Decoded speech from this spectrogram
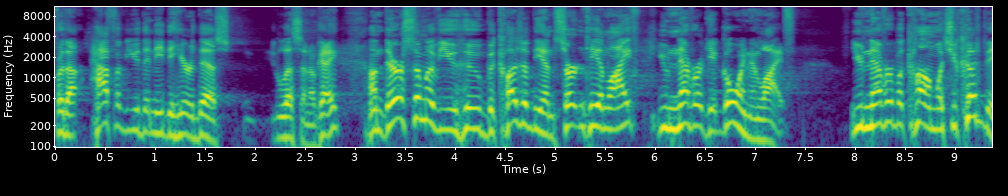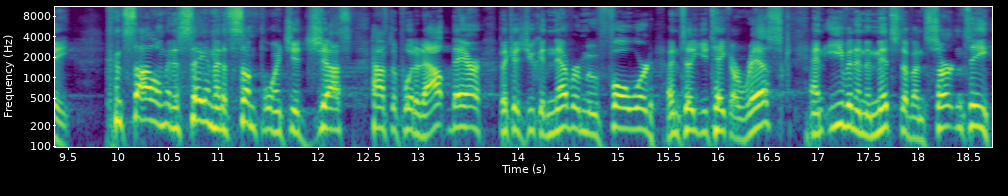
for the half of you that need to hear this, listen, okay? Um, there are some of you who, because of the uncertainty in life, you never get going in life. You never become what you could be. And Solomon is saying that at some point you just have to put it out there because you can never move forward until you take a risk. And even in the midst of uncertainty,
